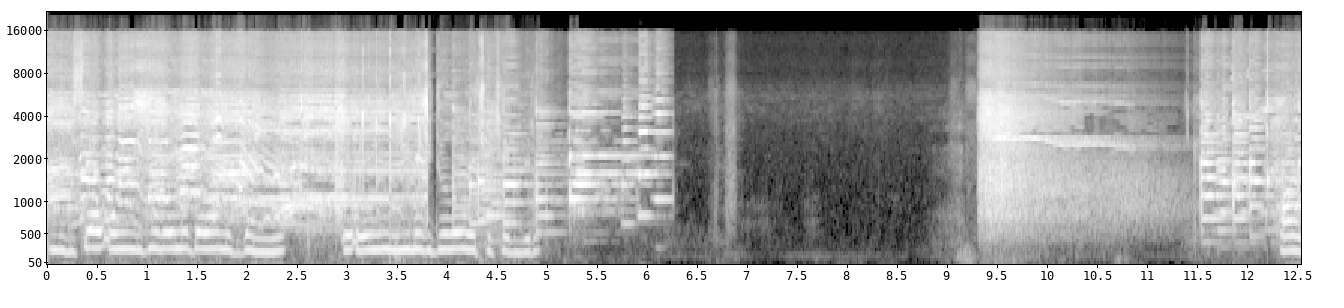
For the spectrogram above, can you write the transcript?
Bilgisayar oyun videolarına devam edeceğim. Ve oyun hile videoları da çekebilirim. Abi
